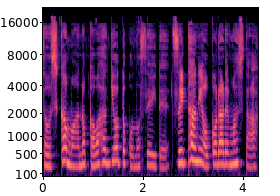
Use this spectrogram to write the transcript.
そうしかもあのカワハギ男のせいでツイッターに怒られました。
